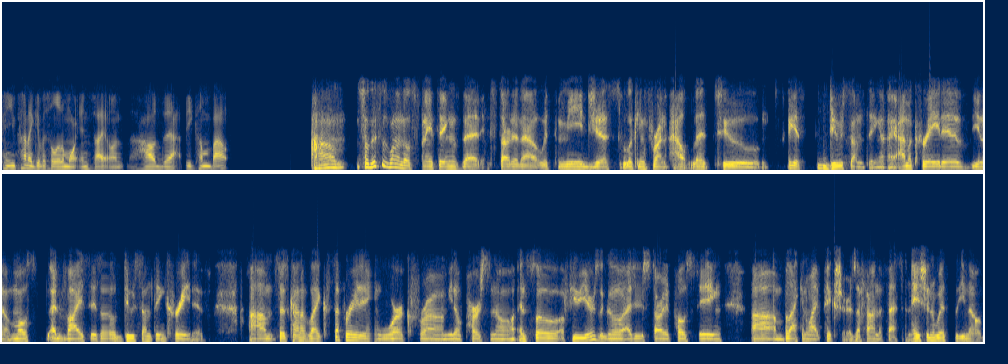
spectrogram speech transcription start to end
can you kind of give us a little more insight on how that become about? Um, so this is one of those funny things that it started out with me just looking for an outlet to, I guess, do something. I, am a creative. You know, most advice is, oh, do something creative. Um, so it's kind of like separating work from, you know, personal. And so a few years ago, I just started posting um, black and white pictures. I found a fascination with, you know,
